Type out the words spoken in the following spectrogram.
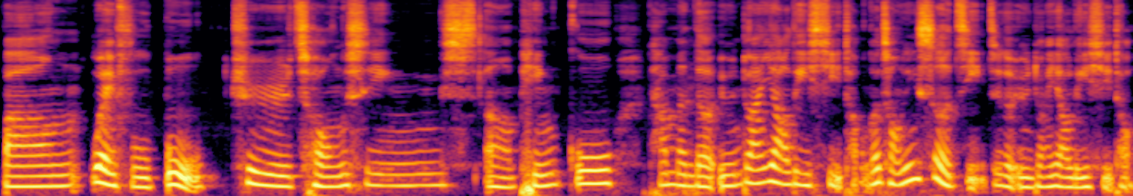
帮卫福部。去重新呃评估他们的云端药力系统，跟重新设计这个云端药力系统。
